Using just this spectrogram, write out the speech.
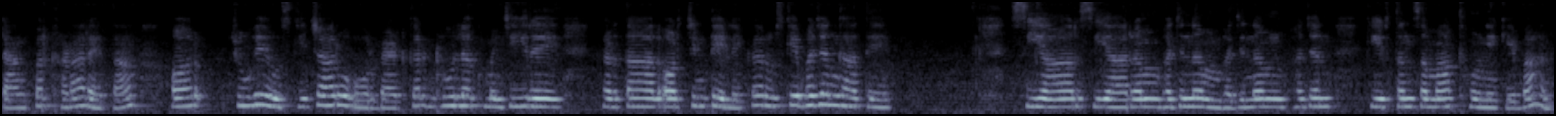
टांग पर खड़ा रहता और चूहे उसके चारों ओर बैठकर ढोलक मंजीरे करताल और चिंटे लेकर उसके भजन गाते। सियार, सियारम, भजनम भजनम, भजन कीर्तन समाप्त होने के बाद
